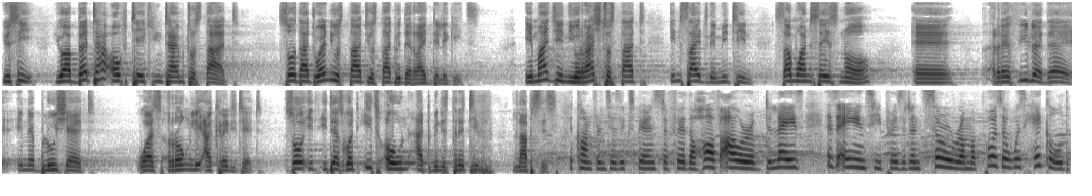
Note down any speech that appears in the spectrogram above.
You see, you are better off taking time to start so that when you start, you start with the right delegates. Imagine you rush to start inside the meeting, someone says no, uh, Refilwe there in a blue shirt was wrongly accredited. So it, it has got its own administrative lapses. the conference has experienced a further half hour of delays as ANC President Cyril Ramaphosa was heckled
